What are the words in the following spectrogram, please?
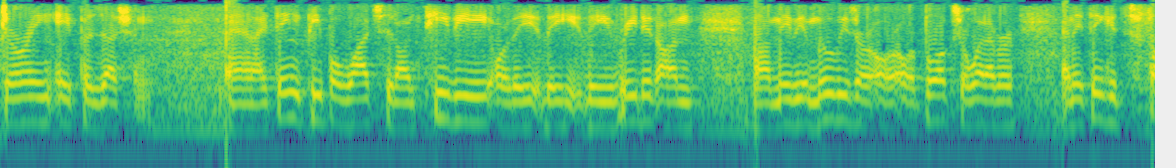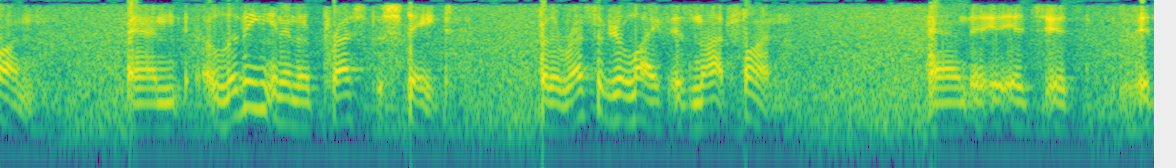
during a possession. And I think people watch it on TV or they, they, they read it on uh, maybe movies or, or, or books or whatever, and they think it's fun. And living in an oppressed state for the rest of your life is not fun. And it, it's it, it,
